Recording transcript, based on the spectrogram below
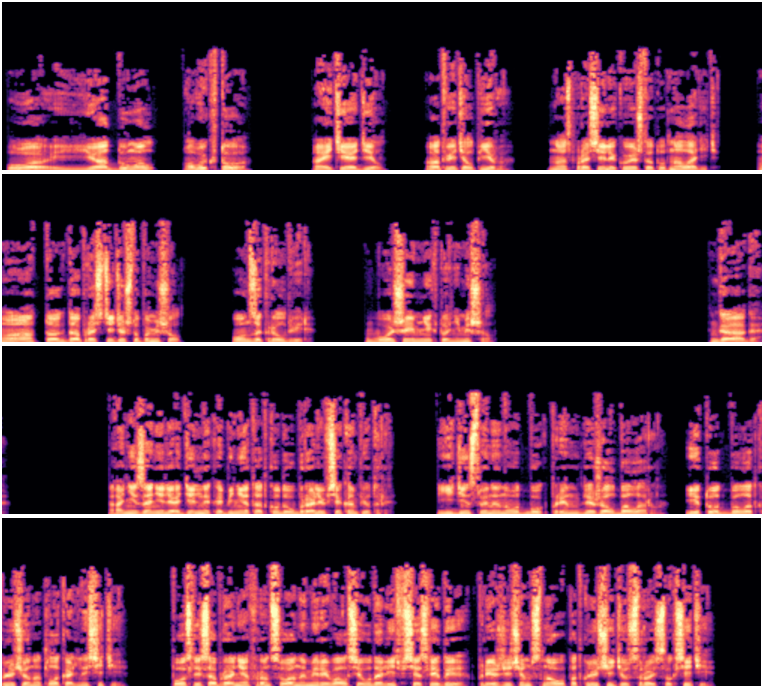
«О, я думал, а вы кто?» «IT-отдел», — ответил Пьеро. «Нас просили кое-что тут наладить». «А, тогда простите, что помешал». Он закрыл дверь. Больше им никто не мешал. Гаага. Они заняли отдельный кабинет, откуда убрали все компьютеры. Единственный ноутбук принадлежал Балару, и тот был отключен от локальной сети. После собрания Франсуа намеревался удалить все следы, прежде чем снова подключить устройство к сети.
